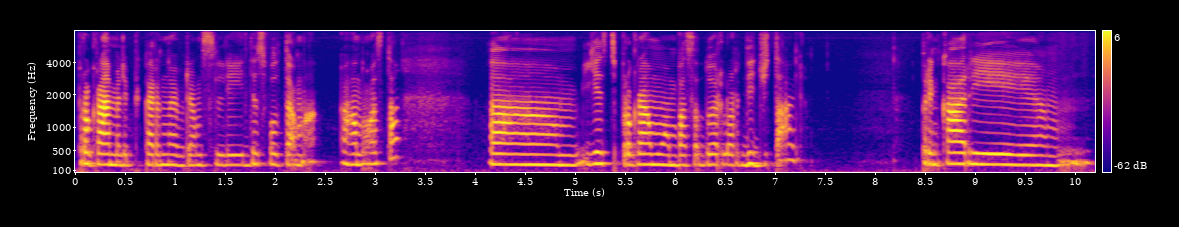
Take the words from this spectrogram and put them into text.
programele pe care noi vrem să le dezvoltăm anul ăsta uh, este programul ambasadorilor digitali, prin care um,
